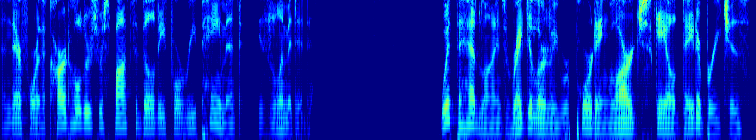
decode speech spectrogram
and therefore the cardholder's responsibility for repayment is limited. With the headlines regularly reporting large scale data breaches,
